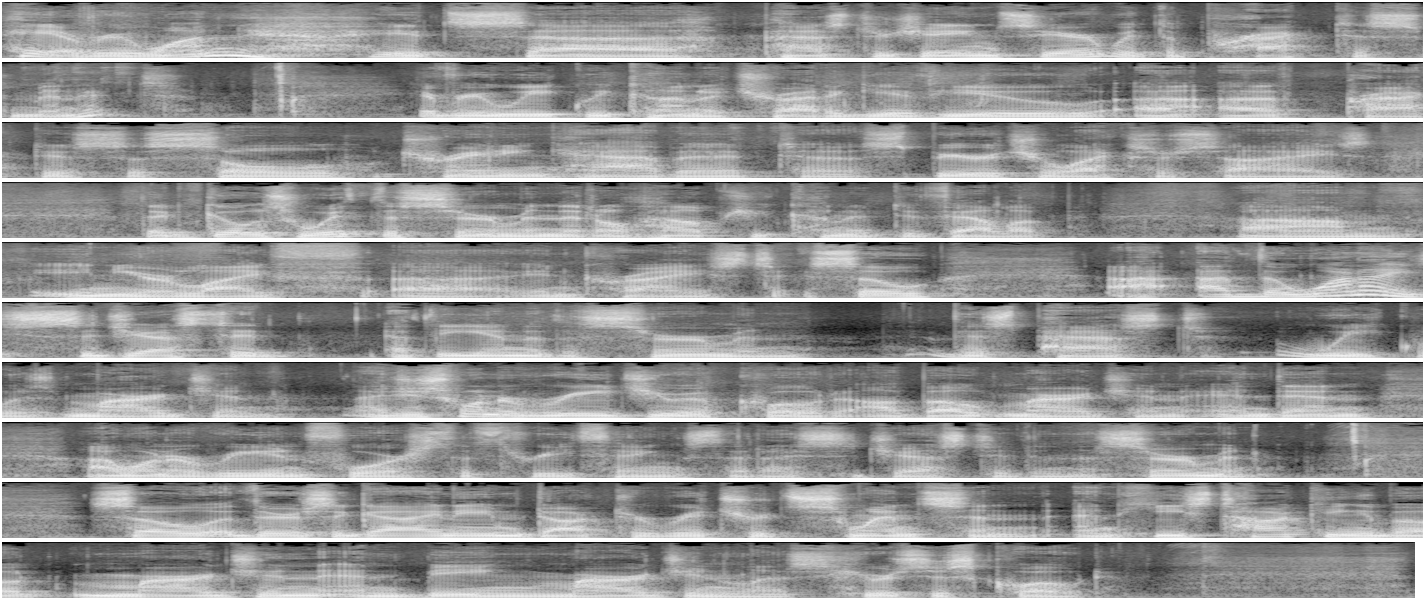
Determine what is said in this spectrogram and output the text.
Hey everyone, it's uh, Pastor James here with the Practice Minute. Every week we kind of try to give you a, a, practice, a soul training habit, a spiritual exercise that goes with the sermon that'll help you kind of develop um, in your life uh, in Christ. So, uh, uh the one I suggested at the end of the sermon this past week was margin. I just want to read you a quote about margin, and then I want to reinforce the three things that I suggested in the sermon. So there's a guy named Dr. Richard Swenson, and he's talking about margin and being marginless. Here's his quote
